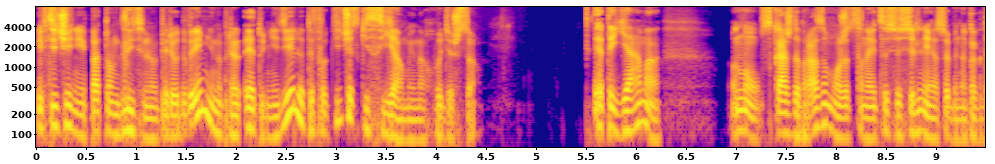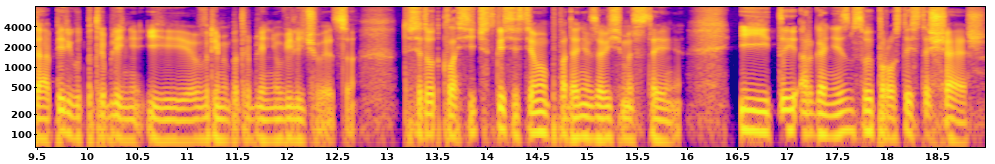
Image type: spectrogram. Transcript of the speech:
И в течение потом длительного периода времени, например, эту неделю ты фактически с ямой находишься. Эта яма ну, с каждым разом может становиться все сильнее, особенно когда период потребления и время потребления увеличивается. То есть это вот классическая система попадания в зависимое состояние. И ты организм свой просто истощаешь.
